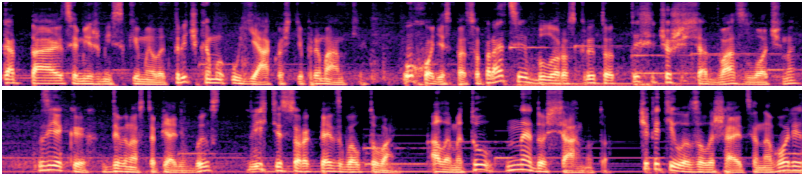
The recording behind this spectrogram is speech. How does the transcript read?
катаються між міськими електричками у якості приманки. У ході спецоперації було розкрито 1062 злочини, з яких 95 вбивств, 245 зґвалтувань. Але мету не досягнуто. Чикатіло залишається на волі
